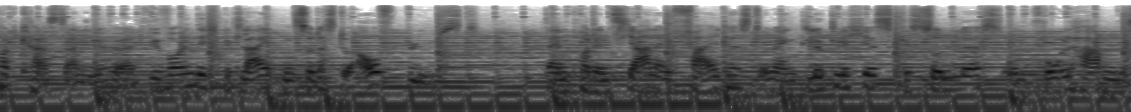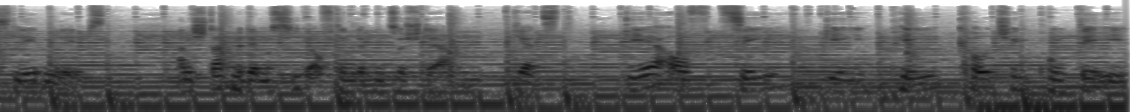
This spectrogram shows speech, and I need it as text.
Podcast angehört. Wir wollen dich begleiten, sodass du aufblühst, dein Potenzial entfaltest und ein glückliches, gesundes und wohlhabendes Leben lebst, anstatt mit der Musik auf den Lippen zu sterben. Jetzt gehe auf cgpcoaching.de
